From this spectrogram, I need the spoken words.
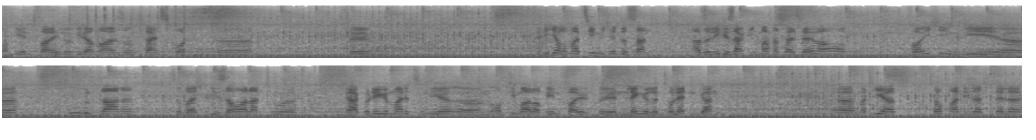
Auf jeden Fall hin und wieder mal so einen kleinen Spot äh, filmen. Finde ich auch immer ziemlich interessant. Also wie gesagt, ich mache das halt selber auch, bevor ich irgendwie äh, Touren plane. Zum Beispiel die Sauerland-Tour. Ja, Kollege meinte zu mir, ähm, optimal auf jeden Fall für den längeren Toilettengang. Äh, Matthias, top an dieser Stelle.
